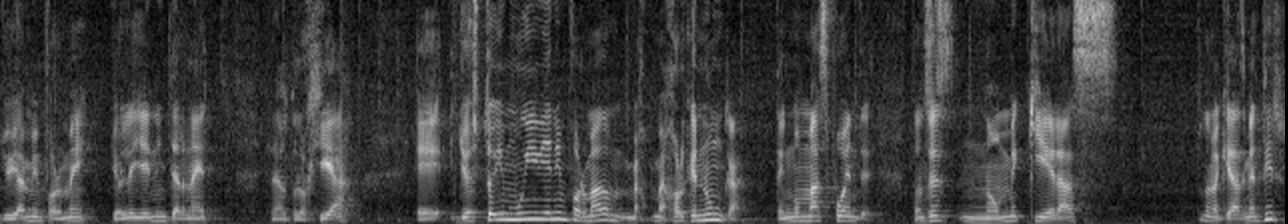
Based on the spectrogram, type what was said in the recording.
yo ya me informé. Yo leí en internet, en autología. eh, yo estoy muy bien informado, me- mejor que nunca. Tengo más fuentes. Entonces, no me quieras... No me quieras mentir.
